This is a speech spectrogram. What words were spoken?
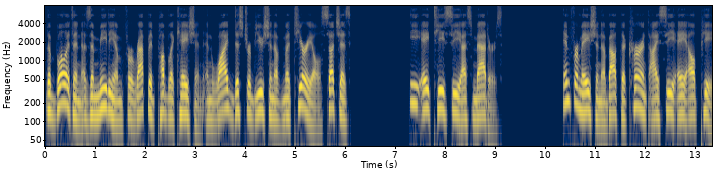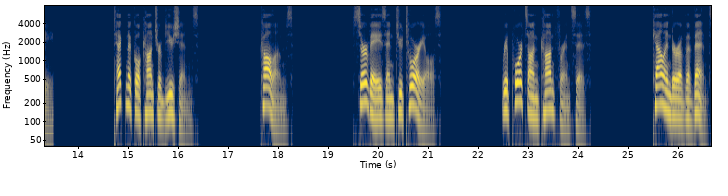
The Bulletin is a medium for rapid publication and wide distribution of material such as EATCS Matters. Information about the current ICALP Technical contributions Columns Surveys and tutorials Reports on conferences Calendar of events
